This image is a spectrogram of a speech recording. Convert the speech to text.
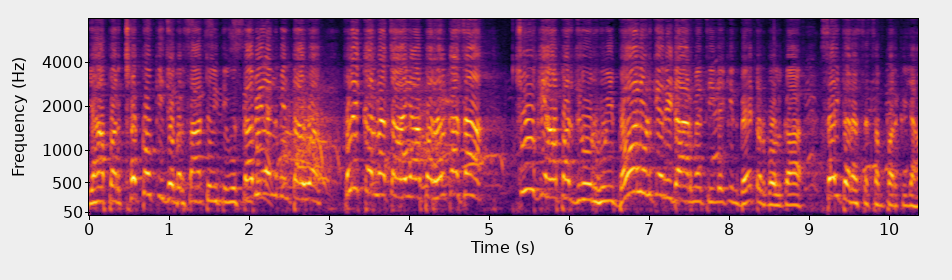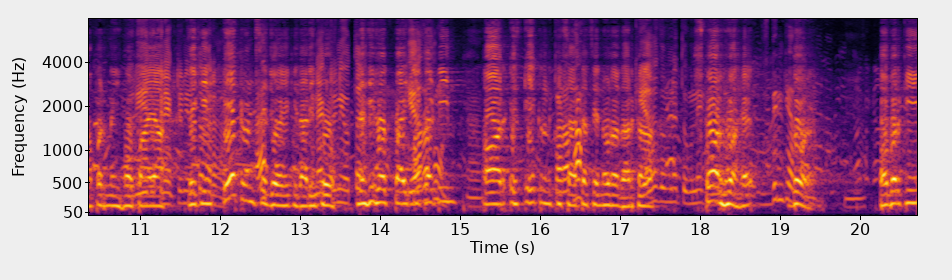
यहाँ पर छक्कों की जो बरसात हुई थी उसका भी आनंद मिलता हुआ फ्लिक करना चाहे यहाँ पर हल्का सा चूक यहाँ पर ज़रूर हुई। बॉल उनके रिडार में थी लेकिन बैट और बॉल का सही तरह से संपर्क यहाँ पर नहीं हो तो पाया। लेकिन एक रन से जो है खिलाड़ी को नहीं है। रोक पाई? टीम और इस एक रन की सहायता से नौराधार का स्कोर हुआ है उस दिन किया दो रन। ओवर की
